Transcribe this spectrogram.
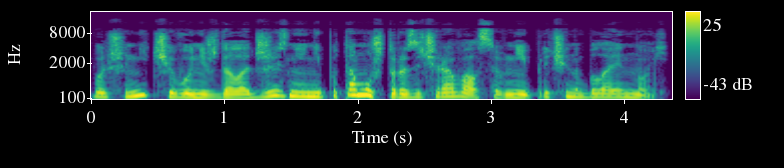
Больше ничего не ждал от жизни, и не потому, что разочаровался в ней, причина была иной.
